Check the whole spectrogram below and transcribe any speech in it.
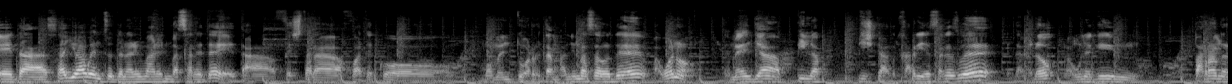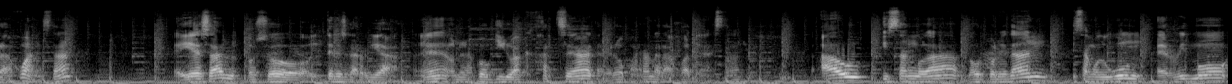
Eta zaio hau entzuten ari maren bazarete eta festara joateko momentu horretan baldin bazarete, ba bueno, hemen ja pila pixkat jarri dezakezue eta gero lagunekin parrandara joan, ezta? Egia esan oso interesgarria, eh? onerako giroak jartzea eta gero parrandara joatea, ez da? Hau izango da gaur honetan, izango dugun erritmo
